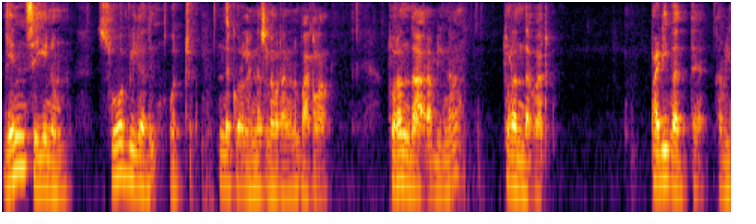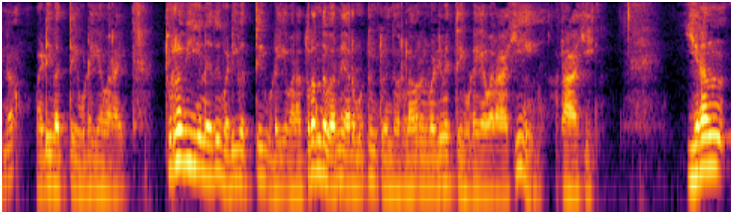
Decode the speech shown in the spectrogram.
என் செய்யினும் சோர்விலது ஒற்று. இந்த குரல் என்ன சொல்ல வர்றாங்கன்னு பார்க்கலாம். துறந்தார் அப்படின்னா துறந்தவர். படிவத்த அப்படின்னா வடிவத்தை உடையவராய். துறவியினது வடிவத்தை உடையவரா? துறந்தவர்னு யாரும் மட்டும் துறந்தவர்கள்? அவர்கள் வடிவத்தை உடையவராகி ராகி. இறந்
